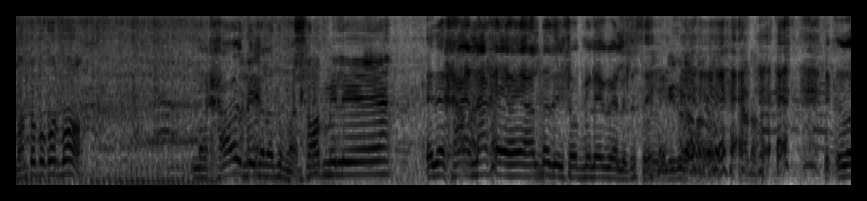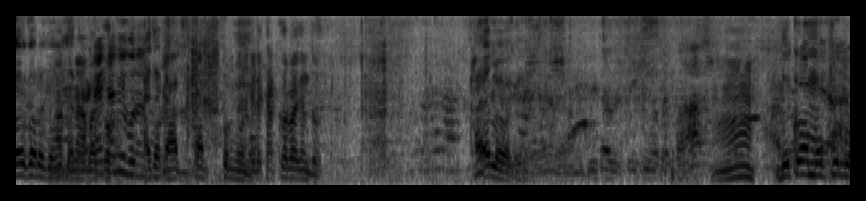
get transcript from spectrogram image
মন্তব্য করব? মানে খাওয়া দিবে না তোমার? সব মিলিয়ে যে খায় না খায় আলতা দিই সব মিলে গেলে। আচ্ছা কাট কাট করব কাট করবা কিন্তু। খাই লো আগে দেখো মুখ করব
